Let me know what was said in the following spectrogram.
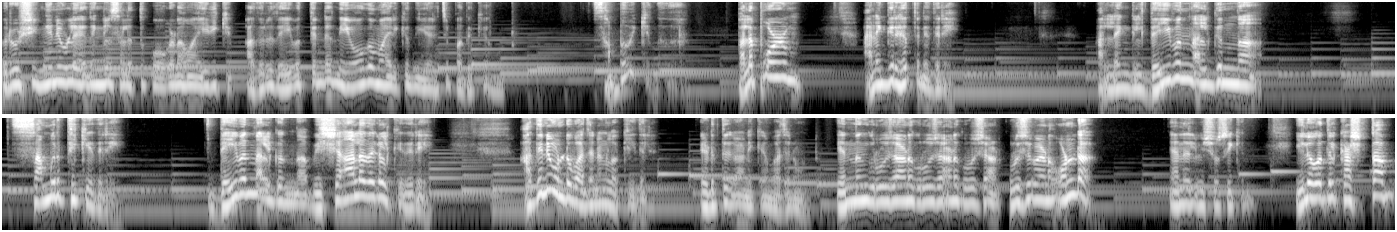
ഒരു പക്ഷെ ഇങ്ങനെയുള്ള ഏതെങ്കിലും സ്ഥലത്ത് പോകണമായിരിക്കും. അതൊരു ദൈവത്തിന്റെ നിയോഗമായിരിക്കും വിചാരിച്ച് പതുക്കെ അങ്ങോട്ട് സംഭവിക്കുന്നത്. പലപ്പോഴും അനുഗ്രഹത്തിനെതിരെ അല്ലെങ്കിൽ ദൈവം നൽകുന്ന സമൃദ്ധിക്കെതിരെ ദൈവം നൽകുന്ന വിശാലതകൾക്കെതിരെ അതിനുമുണ്ട് വചനങ്ങളൊക്കെ ഇതിൽ എടുത്തു കാണിക്കാൻ വചനമുണ്ട്. എന്നും ക്രൂശാണ് ക്രൂശാണ് ക്രൂശാണ്. ക്രൂശ് വേണം ഉണ്ട്. ഞാനതിൽ വിശ്വസിക്കുന്നു. ഈ ലോകത്തിൽ കഷ്ടം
